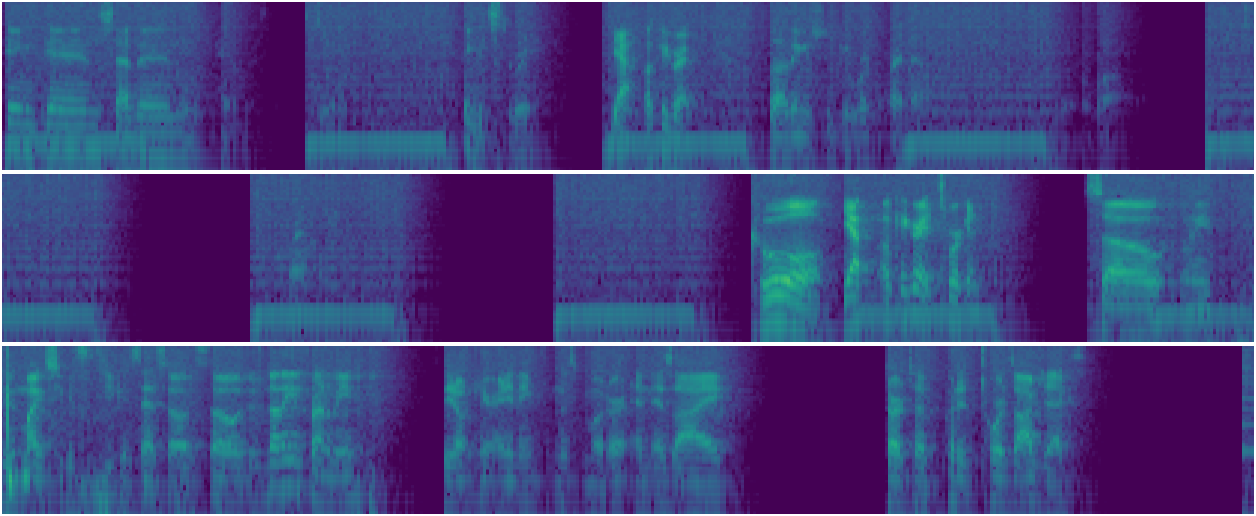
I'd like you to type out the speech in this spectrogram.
ping pin 7, what pin I I think it's 3. Yeah, okay, great. So I think it should be working right now. Cool. Yeah. Okay. Great. It's working. So let me do the mic so you can, you can sense. So, so there's nothing in front of me. So you don't hear anything from this motor. And as I start to put it towards objects, see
